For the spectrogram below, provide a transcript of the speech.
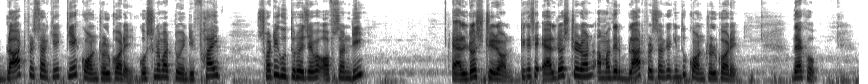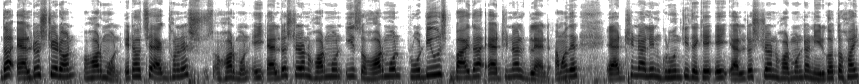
ব্লাড প্রেশারকে কে কন্ট্রোল করে? কোশ্চেন নাম্বার টোয়েন্টি ফাইভ সঠিক উত্তর হয়ে যাবে অপশান ডি অ্যালডোস্টেরন, ঠিক আছে? অ্যালডোস্টেরন আমাদের ব্লাড প্রেশারকে কিন্তু কন্ট্রোল করে। দেখো দ্য অ্যালডোস্টেরন হরমোন এটা হচ্ছে এক ধরনের হরমোন এই aldosterone hormone is hormone produced by the adrenal gland আমাদের অ্যাড্রিনালিন গ্রন্থি থেকে এই অ্যালডোস্টেরন হরমোনটা নির্গত হয়।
